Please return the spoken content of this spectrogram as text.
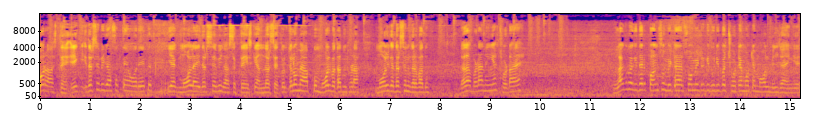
दो रास्ते हैं, एक इधर से भी जा सकते हैं और एक, ये एक मॉल है, इधर से भी जा सकते हैं इसके अंदर से। तो चलो मैं आपको मॉल बता दूँ थोड़ा। मॉल के दर्शन करवा दूँ। ज़्यादा बड़ा नहीं है, छोटा है। लगभग इधर 500 मीटर 100 मीटर की दूरी पर छोटे मोटे मॉल मिल जाएँगे।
